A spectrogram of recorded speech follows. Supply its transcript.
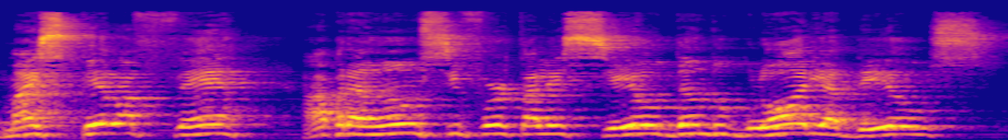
mas pela fé Abraão se fortaleceu, dando glória a Deus.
